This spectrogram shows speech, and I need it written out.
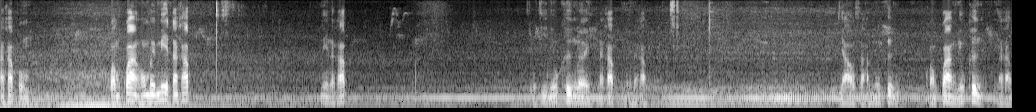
นะครับผมความกว้างของใบมีดนะครับ นี่นะครับ อยู่ที่นิ้วครึ่งเลยนะครับนี่นะครับ ยาวสามนิ้วครึ่งความกว้างนิ้วครึ่งนะครับ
